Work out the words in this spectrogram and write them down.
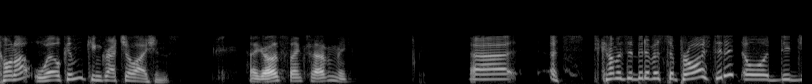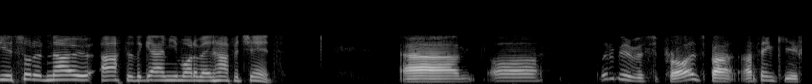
Connor, welcome. Congratulations. Hey guys, thanks for having me. Uh, it's come as a bit of a surprise, did it, or did you sort of know after the game you might have been half a chance? Um, oh, a little bit of a surprise, but I think if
